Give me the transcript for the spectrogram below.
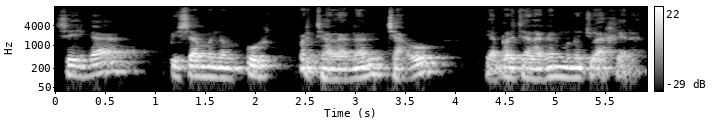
Sehingga bisa menempuh perjalanan jauh ya perjalanan menuju akhirat.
